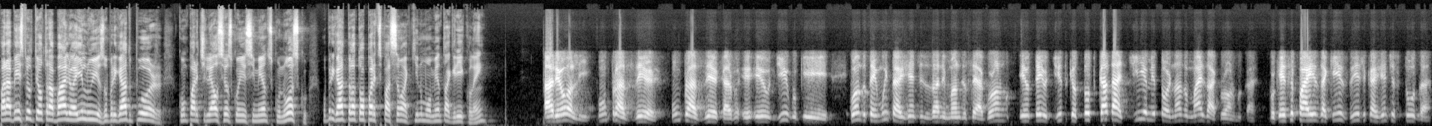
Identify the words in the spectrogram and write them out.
Parabéns pelo teu trabalho aí, Luiz. Obrigado por compartilhar os seus conhecimentos conosco. Obrigado pela tua participação aqui no Momento Agrícola, hein? Arioli, um prazer, um prazer, cara. Eu digo que quando tem muita gente desanimando de ser agrônomo, eu tenho dito que eu estou cada dia me tornando mais agrônomo, cara. Porque esse país aqui exige que a gente estuda.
